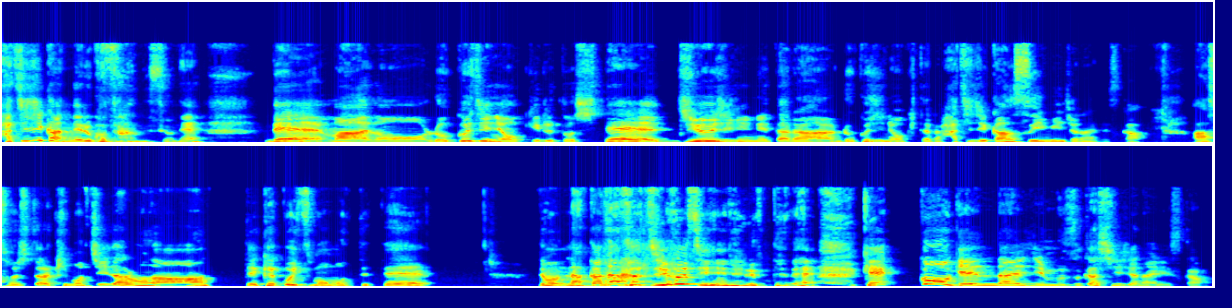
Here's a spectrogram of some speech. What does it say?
8時間寝ることなんですよね。で、まあ、あの、6時に起きるとして、10時に寝たら、6時に起きたら8時間睡眠じゃないですか。あ、そしたら気持ちいいだろうなって結構いつも思ってて、でもなかなか10時に寝るってね、結構現代人難しいじゃないですか。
